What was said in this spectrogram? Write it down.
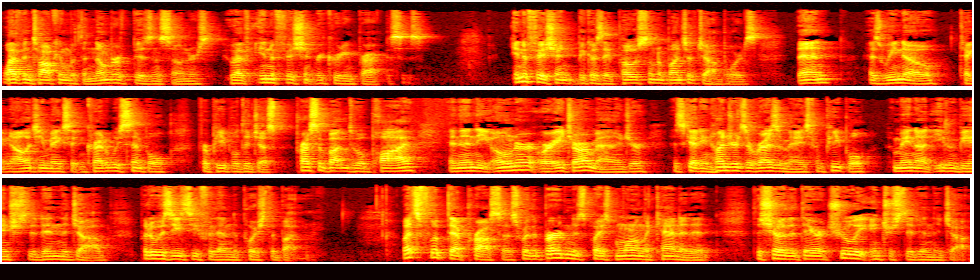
Well, I've been talking with a number of business owners who have inefficient recruiting practices. Inefficient because they post on a bunch of job boards. Then, as we know, technology makes it incredibly simple for people to just press a button to apply, and then the owner or HR manager is getting hundreds of resumes from people who may not even be interested in the job, but it was easy for them to push the button. Let's flip that process where the burden is placed more on the candidate to show that they are truly interested in the job,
